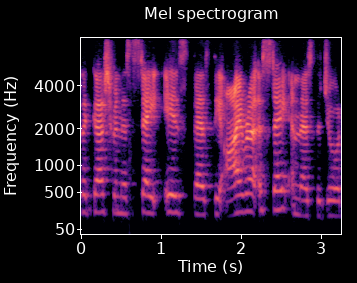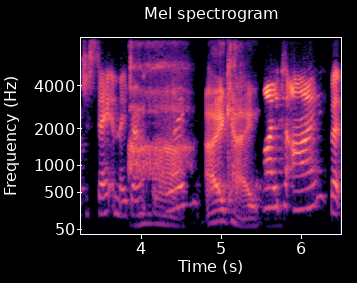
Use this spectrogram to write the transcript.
the Gershwin estate is there's the Ira estate and there's the George estate and they don't Ah, always okay. eye to eye. But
